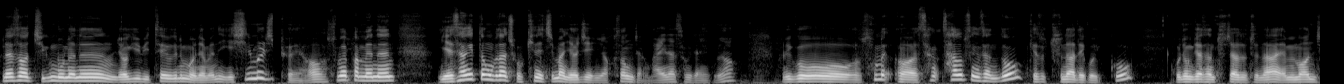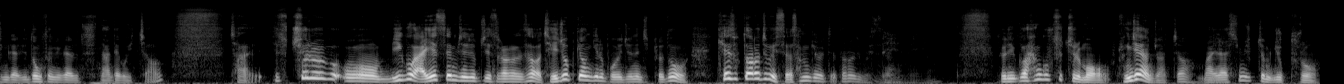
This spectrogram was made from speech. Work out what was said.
그래서 지금 보면은 여기 밑에 그림 뭐냐면은 이게 실물 지표예요. 수매 네. 판매는 예상했던 것보다 좋긴 했지만 여전히 역성장, 마이너스 성장이고요. 그리고 소매, 어, 상- 산업 생산도 계속 둔화되고 있고 고정자산 투자도 둔화, M1 증가, 유동성 증가도 둔화되고 있죠. 자, 이 수출을 어, 미국 ISM 제조업 지수라 그래서 제조업 경기를 보여주는 지표도 계속 떨어지고 있어요. 3개월째 떨어지고 있어요. 네. 네. 그리고 한국 수출 뭐 굉장히 안 좋았죠. 마이너스 16.6%.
